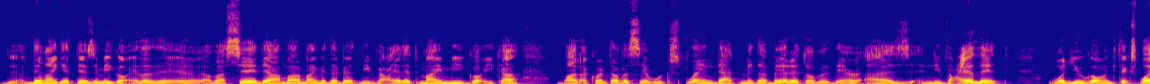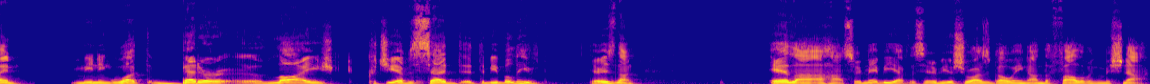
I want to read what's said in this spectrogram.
Then I get there's amigo. Ella Avase de Amar, Maimedabet Nivalet, Mai Migoika. But according to Avase, who explained that medaberet over there as niv'alet, what are you going to explain? Meaning, what better uh, lie could she have said to be believed? There is none. Ela aha. So maybe you have to say Rabbi Yeshua is going on the following Mishnah.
